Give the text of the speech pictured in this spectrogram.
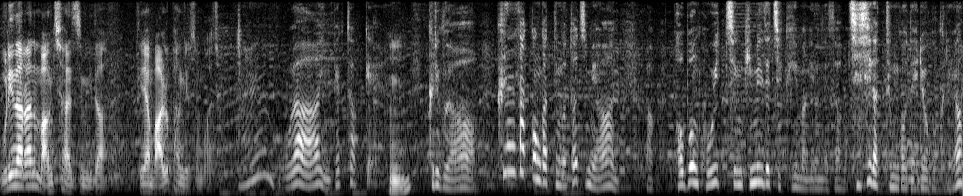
우리나라는 망치 않습니다. 그냥 말로 판결 선고하죠. 음, 뭐야 임팩트 할게. 응? 그리고요 큰 사건 같은 거 터지면 막 법원 고위층 비밀대책회의 막 이런 데서 지시 같은 거 내려고 그래요?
